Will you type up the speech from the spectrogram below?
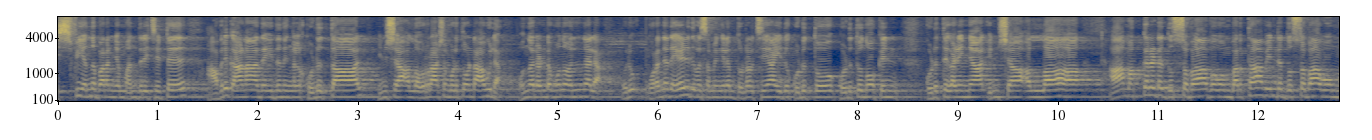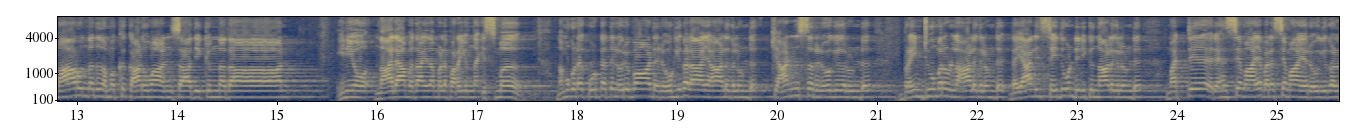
ഇഷ്ഫി എന്ന് പറഞ്ഞ് മന്ത്രിച്ചിട്ട് അവർ കാണാതെ ഇത് നിങ്ങൾ കൊടുത്താൽ ഇൻഷാ അല്ല ഒരു പ്രാവശ്യം കൊടുത്തോണ്ടാവില്ല ഒന്നോ രണ്ടോ മൂന്നോ ഒന്നല്ല. ഒരു കുറഞ്ഞത് ഏഴ് ദിവസമെങ്കിലും തുടർച്ചയായി ഇത് കൊടുത്തോ കൊടുത്തു നോക്കിൻ. കൊടുത്തു കഴിഞ്ഞാൽ ഇൻഷാ അല്ലാ ആ മക്കളുടെ ദുസ്വഭാവവും ഭർത്താവിന്റെ ദുസ്വഭാവവും മാറുന്നത് നമുക്ക് കാണുവാൻ സാധിക്കുന്നതാണ്. ഇനിയോ നാലാമതായി നമ്മൾ പറയുന്ന ഇസ്മ. നമ്മുടെ കൂട്ടത്തിൽ ഒരുപാട് രോഗികളായ ആളുകളുണ്ട്. ക്യാൻസർ രോഗികളുണ്ട്. ബ്രെയിൻ ട്യൂമർ ഉള്ള ആളുകളുണ്ട്. ഡയാലിസ് ചെയ്തുകൊണ്ടിരിക്കുന്ന ആളുകളുണ്ട്. മറ്റ് രഹസ്യമായ പരസ്യമായ രോഗികൾ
